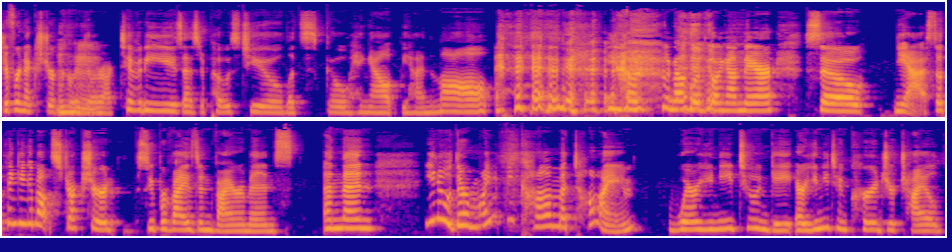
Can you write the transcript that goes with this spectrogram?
different extracurricular mm-hmm. activities as opposed to let's go hang out behind the mall. and, you know, who knows what's going on there. So, yeah. So, thinking about structured, supervised environments. And then, you know, there might become a time where you need to engage or you need to encourage your child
